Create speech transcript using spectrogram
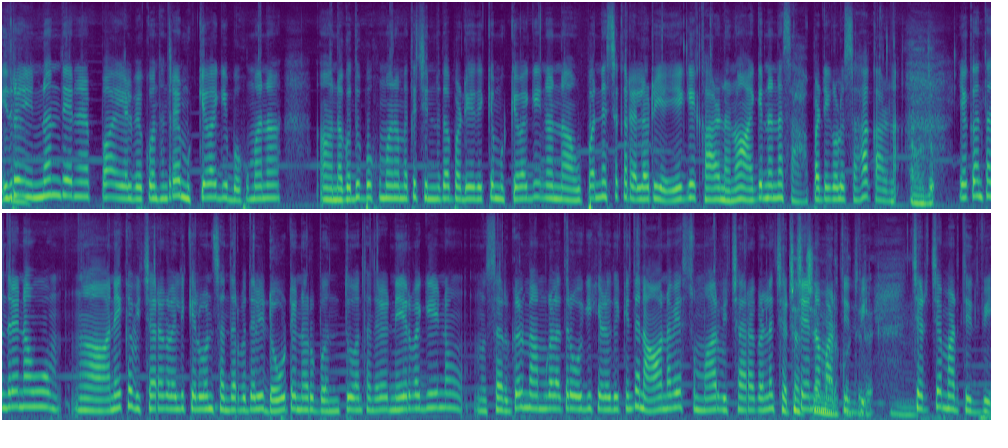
ಇದ್ರ ಇನ್ನೊಂದೇನಪ್ಪ ಹೇಳಬೇಕು ಅಂತಂದ್ರೆ ಮುಖ್ಯವಾಗಿ ಬಹುಮಾನ ನಗದು ಬಹುಮಾನ ಮತ್ತು ಚಿನ್ನದ ಪಡೆಯೋದಕ್ಕೆ ಮುಖ್ಯವಾಗಿ ನನ್ನ ಉಪನ್ಯಾಸಕರೆಲ್ಲರೂ ಹೇಗೆ ಕಾರಣನೋ ಹಾಗೆ ನನ್ನ ಸಹಪಾಠಿಗಳು ಸಹ ಕಾರಣ. ಯಾಕಂತಂದ್ರೆ ನಾವು ಅನೇಕ ವಿಚಾರಗಳಲ್ಲಿ ಕೆಲವೊಂದು ಸಂದರ್ಭದಲ್ಲಿ ಡೌಟ್ ಏನಾದ್ರು ಬಂತು ಅಂತಂದ್ರೆ ನೇರವಾಗಿ ನಾವು ಸರ್ಗಳ ಮ್ಯಾಮ್ಗಳ ಹತ್ರ ಹೋಗಿ ಕೇಳೋದಕ್ಕಿಂತ ನಾವು ನಾವೇ ಸುಮಾರು ವಿಚಾರಗಳನ್ನ ಚರ್ಚೆಯನ್ನ ಮಾಡ್ತಿದ್ವಿ. ಚರ್ಚೆ ಮಾಡ್ತಿದ್ವಿ.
